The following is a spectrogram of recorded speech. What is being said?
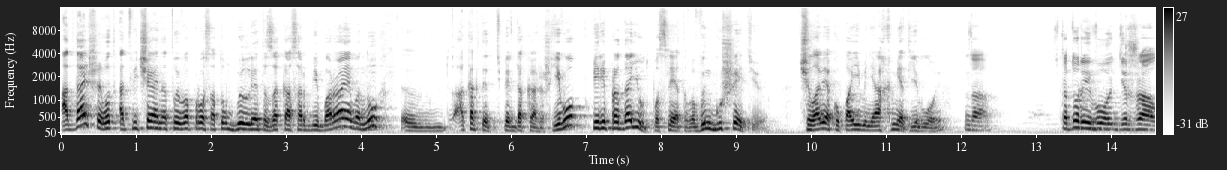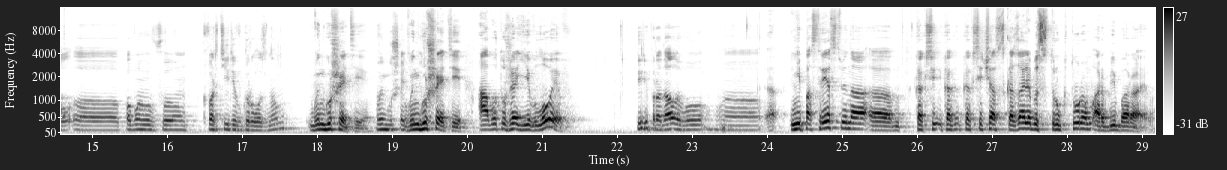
А дальше, вот отвечая на твой вопрос о том, был ли это заказ Арби Бараева, ну, э, а как ты это теперь докажешь? Его перепродают после этого в Ингушетию человеку по имени Ахмед Евлоев. Да. Который его держал, э, по-моему, в квартире в Грозном, В Ингушетии. в Ингушетии. В Ингушетии. А вот уже Евлоев Перепродал его. э, э, непосредственно, э, как, как- как сейчас сказали бы, структурам Арби Бараева.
